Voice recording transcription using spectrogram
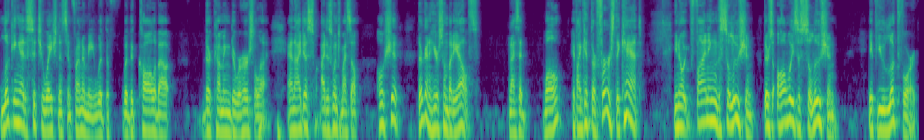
looking at a situation that's in front of me with the with the call about they're coming to rehearsal, and I just I just went to myself, oh shit, they're going to hear somebody else, and I said, well, if I get there first, they can't. You know, finding the solution. There's always a solution if you look for it.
